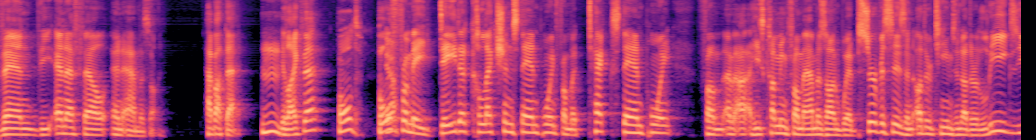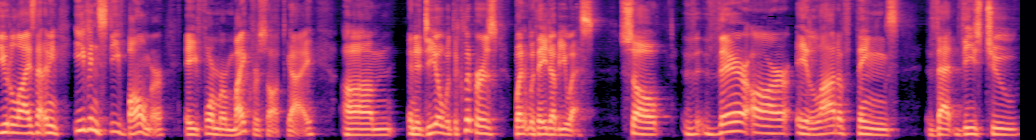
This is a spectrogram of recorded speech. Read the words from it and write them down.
than the NFL and Amazon. How about that? You like that? Bold. both Yeah. from a data collection standpoint, from a tech standpoint. From uh, he's coming from Amazon Web Services and other teams and other leagues utilize that. I mean, even Steve Ballmer, a former Microsoft guy, um, in a deal with the Clippers, went with AWS. So th- there are a lot of things that these two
